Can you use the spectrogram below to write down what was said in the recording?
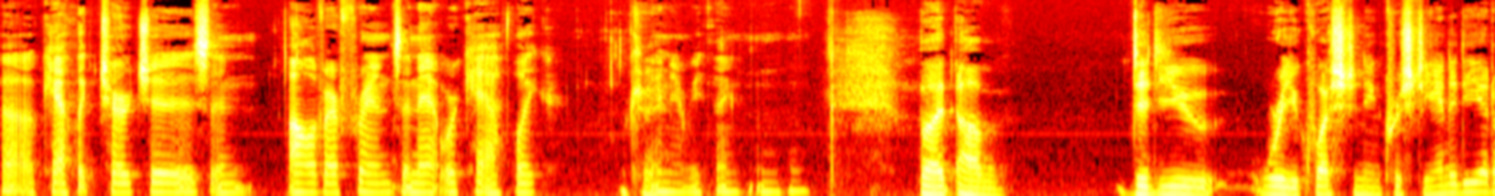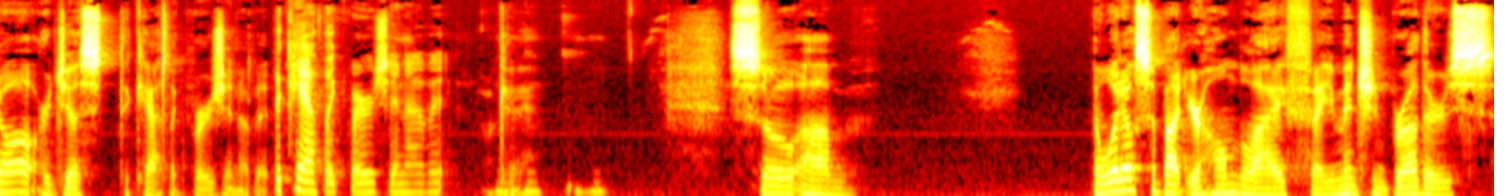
uh, Catholic churches, and all of our friends and that were Catholic. Okay, and everything. Mm-hmm. But um, did you were you questioning Christianity at all, or just the Catholic version of it? The Catholic version of it. Okay. Mm-hmm. mm-hmm. So, um, and what else about your home life? Uh, you mentioned brothers.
